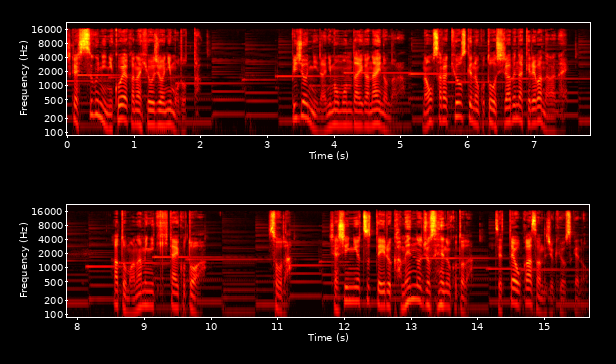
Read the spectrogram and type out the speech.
しかしすぐににこやかな表情に戻った。ビジョンに何も問題がないのなら、なおさら京介のことを調べなければならない。あとまなみに聞きたいことは、そうだ、写真に写っている仮面の女性のことだ。絶対お母さんでしょ、京介の。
